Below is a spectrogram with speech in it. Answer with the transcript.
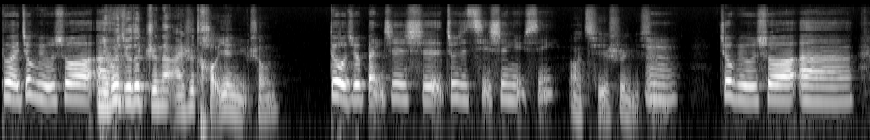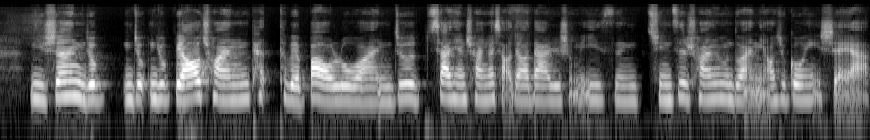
对，就比如说你会觉得直男癌是讨厌女生？对，我觉得本质是就是歧视女性，哦，歧视女性，嗯。就比如说，嗯，女生你就你就你就不要穿太特别暴露啊！你就夏天穿个小吊带是什么意思？你裙子穿那么短，你要去勾引谁啊？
